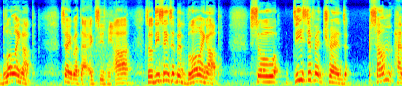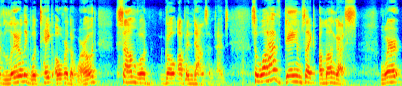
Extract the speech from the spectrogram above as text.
blowing up. Sorry about that. Excuse me. Uh, so these things have been blowing up. So these different trends, some have literally will take over the world. Some will go up and down sometimes. So we'll have games like Among Us, where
